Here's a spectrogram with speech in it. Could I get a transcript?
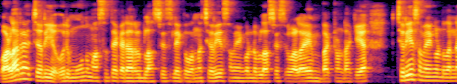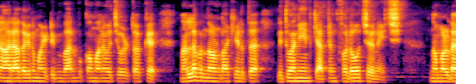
വളരെ ചെറിയ ഒരു മൂന്ന് മാസത്തെ കരാറിൽ ബ്ലാസ്റ്റേഴ്സിലേക്ക് വന്ന ചെറിയ സമയം കൊണ്ട് ബ്ലാസ്റ്റേഴ്സിൽ വളരെ ഇമ്പാക്റ്റ് ഉണ്ടാക്കിയ ചെറിയ സമയം കൊണ്ട് തന്നെ ആരാധകരുമായിട്ടും ഇവാൻ വെച്ചുകൊണ്ടൊക്കെ നല്ല ബന്ധം ഉണ്ടാക്കിയെടുത്ത ലിത്വാനിയൻ ക്യാപ്റ്റൻ ഫെഡോ ചെർണിച്ച്. നമ്മളുടെ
